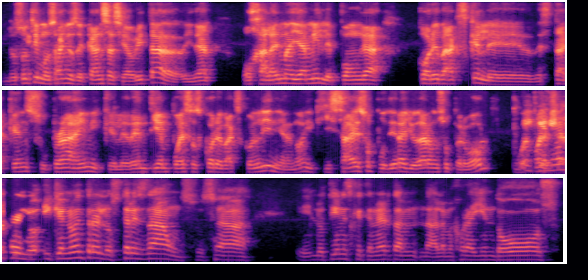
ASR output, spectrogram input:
En los últimos años de Kansas y ahorita, ideal. Ojalá en Miami le ponga corebacks que le destaquen su prime y que le den tiempo a esos corebacks con línea, ¿no? Y quizá eso pudiera ayudar a un Super Bowl. Y que, no entre, y que, no entre, los tres downs, o sea, eh, lo tienes que tener a lo mejor ahí en dos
